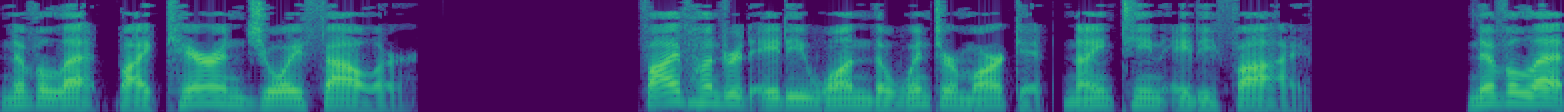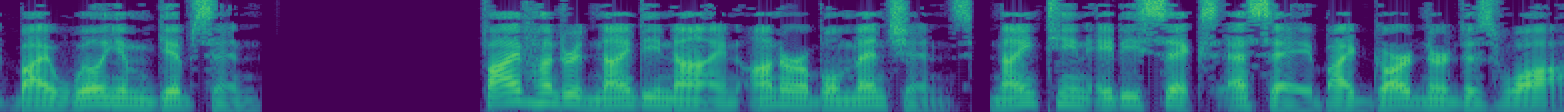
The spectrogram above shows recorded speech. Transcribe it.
novelette by Karen Joy Fowler. 581 The Winter Market 1985 novelette by William Gibson. 599 Honorable Mentions 1986 essay by Gardner Dozois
